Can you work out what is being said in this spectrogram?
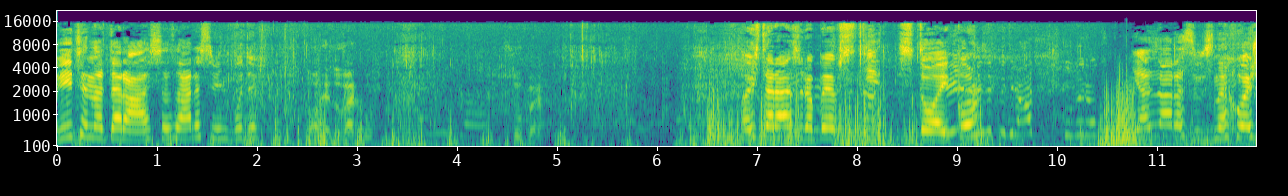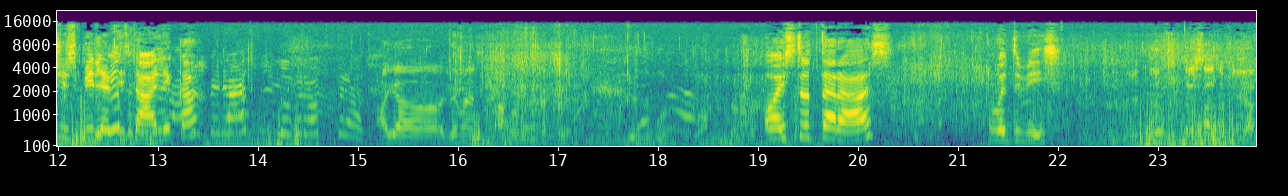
дивіться на Тараса. Зараз він буде. Ноги доверху. Супер. Ось Тарас зробив сті- стойку. Я зараз знаходжусь біля Віталіка. А я для мене це нема глибини, так що я не можу тут вам нічого робити. Ось тут Тарас. От дивіться. Три- Три сальта підряд.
